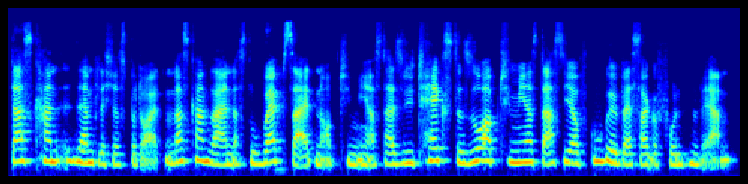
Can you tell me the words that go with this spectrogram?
Das kann sämtliches bedeuten. Das kann sein, dass du Webseiten optimierst, also die Texte so optimierst, dass sie auf Google besser gefunden werden.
